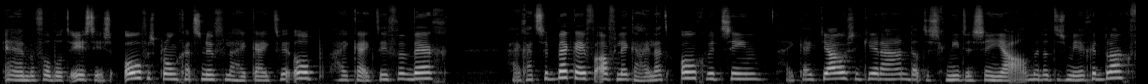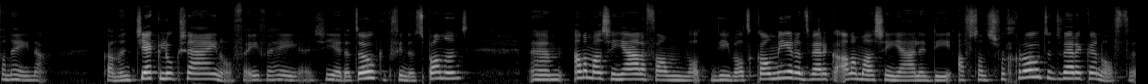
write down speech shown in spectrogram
en bijvoorbeeld eerst eens oversprong gaat snuffelen, hij kijkt weer op, hij kijkt even weg, hij gaat zijn bek even aflikken, hij laat oogwit zien, hij kijkt jou eens een keer aan. Dat is niet een signaal, maar dat is meer gedrag van hé, hey, nou, kan een checklook zijn of even hey, zie jij dat ook? Ik vind dat spannend. Ehm, allemaal signalen van wat, die wat kalmerend werken, allemaal signalen die afstandsvergrotend werken. Of uh,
